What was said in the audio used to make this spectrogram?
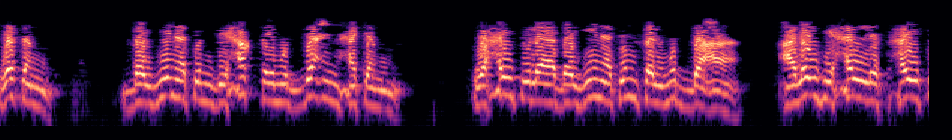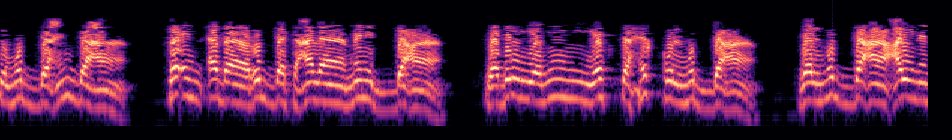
وسم بينة بحق مدع حكم. وحيث لا بينة فالمدعى. عليه حلف حيث مدع دعا فإن أبى ردت على من ادعى. وباليمين يستحق المدعى. والمدعى عينا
